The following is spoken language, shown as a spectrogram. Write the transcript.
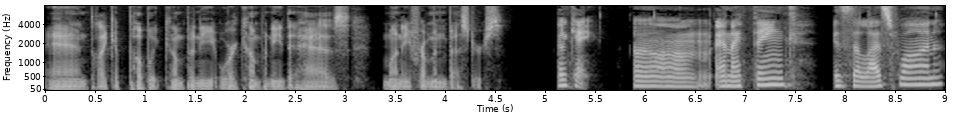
and like a public company or a company that has money from investors. Okay. Um, and I think is the last one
